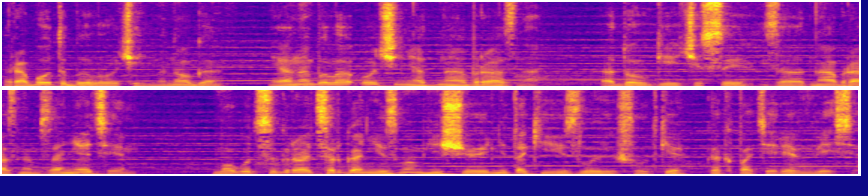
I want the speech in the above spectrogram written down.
Работы было очень много, и она была очень однообразна, а долгие часы за однообразным занятием могут сыграть с организмом еще и не такие злые шутки, как потеря в весе.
